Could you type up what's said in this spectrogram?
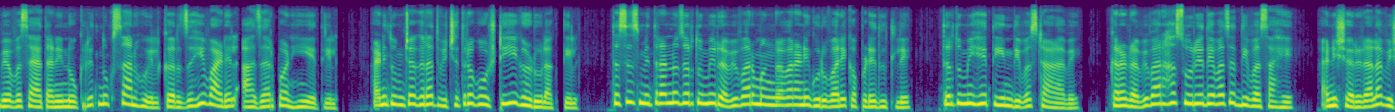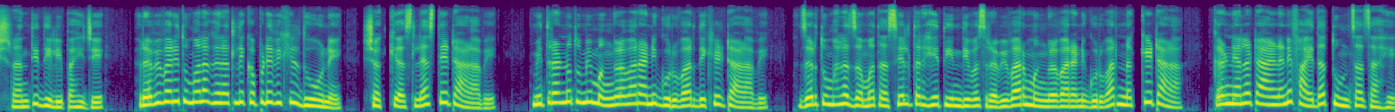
व्यवसायात आणि नोकरीत नुकसान होईल कर्जही वाढेल आजारपणही येतील आणि तुमच्या घरात विचित्र गोष्टीही घडू लागतील. तसेच मित्रांनो जर तुम्ही रविवार मंगळवार आणि गुरुवारी कपडे धुतले तर तुम्ही हे तीन दिवस टाळावे. कारण रविवार हा सूर्यदेवाचा दिवस आहे आणि शरीराला विश्रांती दिली पाहिजे. रविवारी तुम्हाला घरातले कपडे देखील धुवू नये. शक्य असल्यास ते टाळावे. मित्रांनो तुम्ही मंगळवार आणि गुरुवार देखील टाळावे. जर तुम्हाला जमत असेल तर हे तीन दिवस रविवार मंगळवार आणि गुरुवार नक्की टाळा कारण याला टाळण्याने फायदा तुमचाच आहे.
